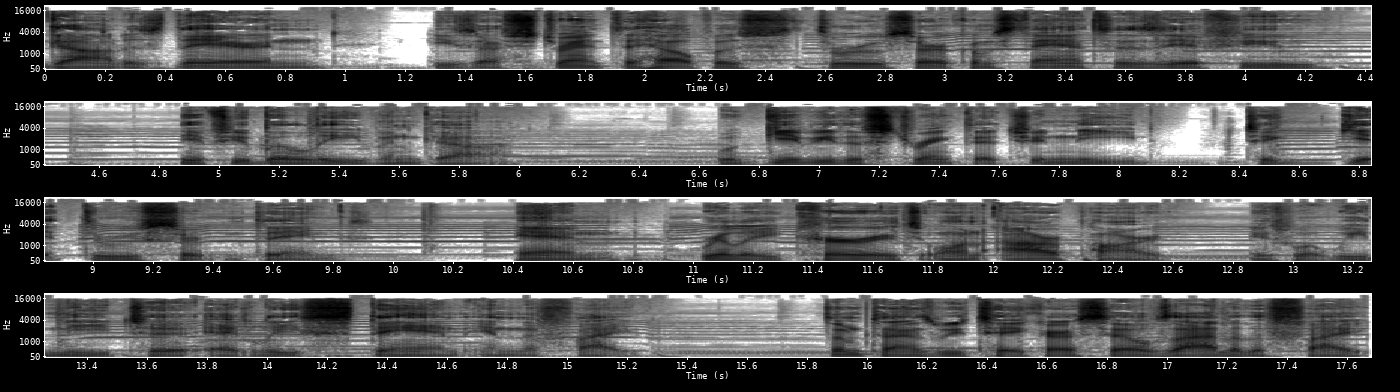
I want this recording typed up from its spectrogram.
God is there, and He's our strength to help us through circumstances if you if you believe in God will give you the strength that you need to get through certain things. And really, courage on our part is what we need to at least stand in the fight. Sometimes we take ourselves out of the fight.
